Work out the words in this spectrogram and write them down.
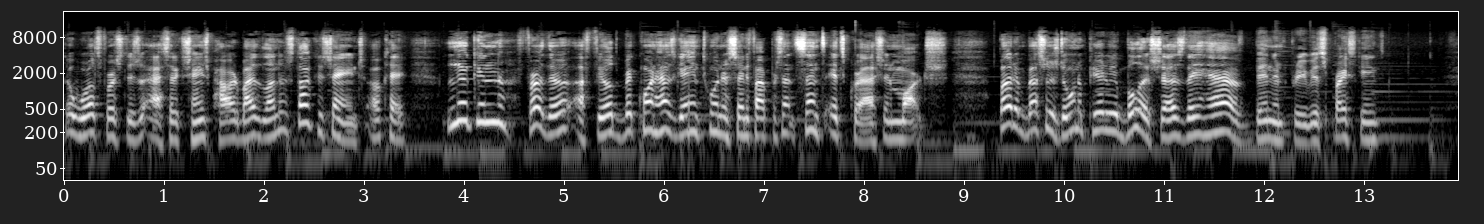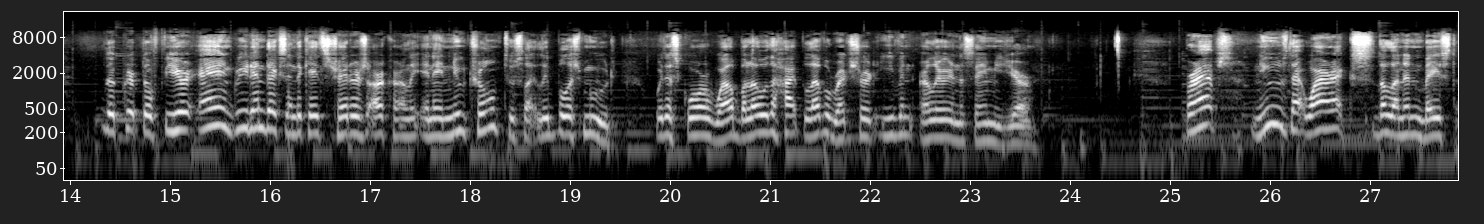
The world's first digital asset exchange powered by the London Stock Exchange. Okay. Looking further afield, Bitcoin has gained 275% since its crash in March. But investors don't appear to be bullish as they have been in previous price gains. The crypto fear and greed index indicates traders are currently in a neutral to slightly bullish mood, with a score well below the hype level registered even earlier in the same year. Perhaps news that WireX, the London based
